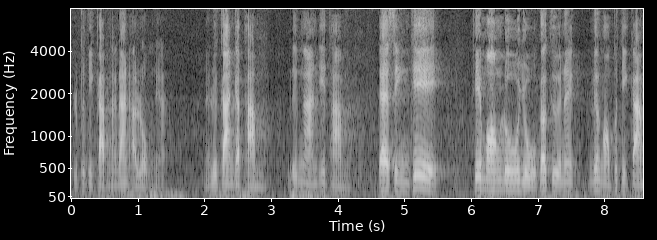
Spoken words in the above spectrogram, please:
หรือพฤติกรรมทางด้านอารมณ์เนี่ยหรือการกระทำหรืองานที่ทำแต่สิ่งที่ที่มองดูอยู่ก็คือในเรื่องของพฤติกรรม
